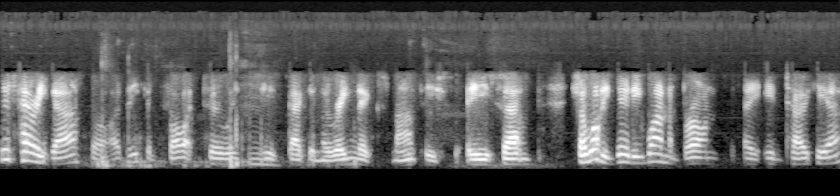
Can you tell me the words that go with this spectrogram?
This Harry Garside, he can fight too. He, mm. He's back in the ring next month. He's, he's um, so what he did, he won a bronze uh, in Tokyo.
